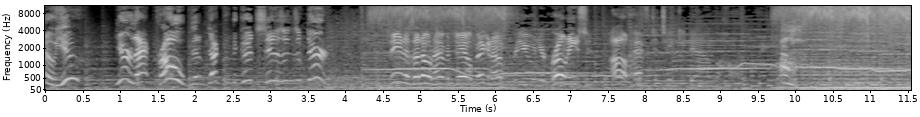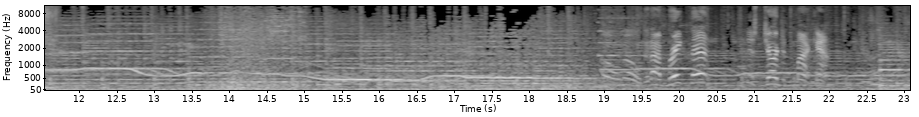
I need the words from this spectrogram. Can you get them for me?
Know you. You're that probe that abducted the good citizens of Dirt. Seeing as I don't have a jail big enough for you and your cronies, I'll have to take you down the hall. Oh no, did I break that? Just charge it to my account.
